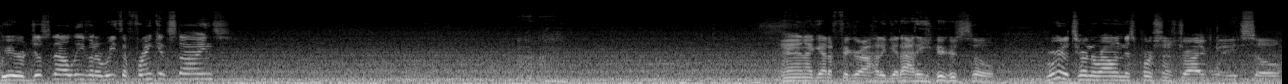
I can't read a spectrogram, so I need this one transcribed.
We are just now leaving Aretha Frankenstein's. and I got to figure out how to get out of here. So we're to turn around in this person's driveway. So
